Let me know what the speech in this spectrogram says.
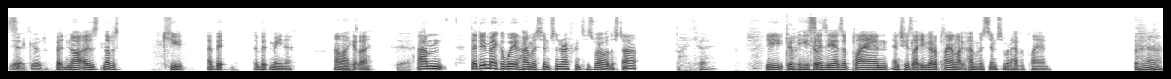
Yeah. Good. but not as not as cute. A bit, a bit meaner. I like it though. Yeah. Um, they do make a weird Homer Simpson reference as well at the start. Okay. He Good- he good. says he has a plan, and she's like, "You've got a plan like Homer Simpson would have a plan." Yeah.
